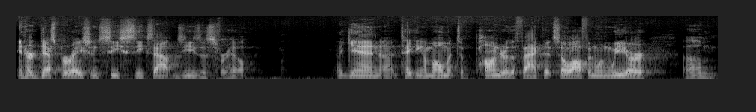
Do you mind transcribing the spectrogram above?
In her desperation, she seeks out Jesus for help again, uh, taking a moment to ponder the fact that so often when we are, um,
